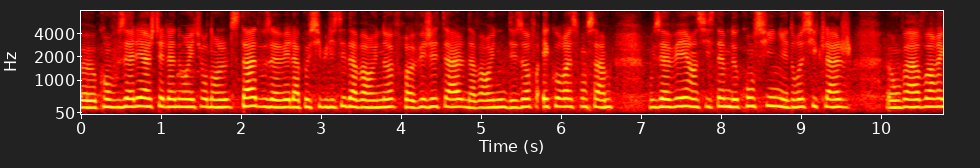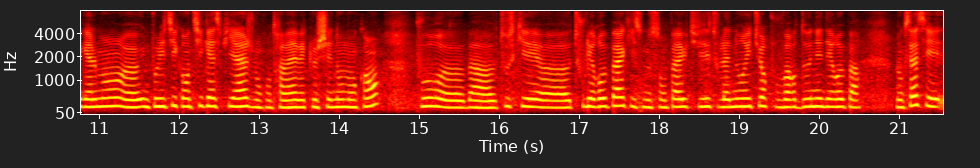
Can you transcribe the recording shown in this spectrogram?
quand vous allez acheter de la nourriture dans le stade, vous avez la possibilité d'avoir une offre végétale, d'avoir des offres éco-responsables. Vous avez un système de consigne et de recyclage. On va avoir également une politique anti-gaspillage. Donc on travaille avec le chaînon manquant pour euh, bah, tout ce qui est euh, tous les repas qui ne sont pas utilisés, toute la nourriture, pouvoir donner des repas. Donc ça, c'est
